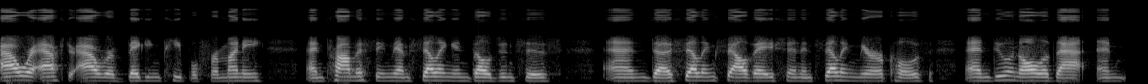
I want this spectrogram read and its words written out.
hour after hour of begging people for money and promising them selling indulgences and uh, selling salvation and selling miracles and doing all of that and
